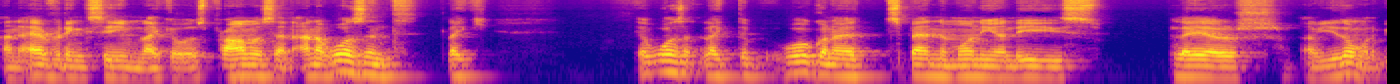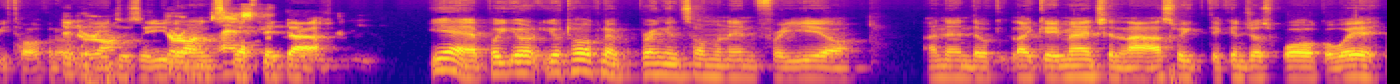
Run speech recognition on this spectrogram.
and everything seemed like it was promising, and it wasn't like it wasn't like the, we're gonna spend the money on these players. I mean, you don't want to be talking about wages either and stuff like that. Yeah, but you're you're talking about bringing someone in for a year, and then like I mentioned last week, they can just walk away.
